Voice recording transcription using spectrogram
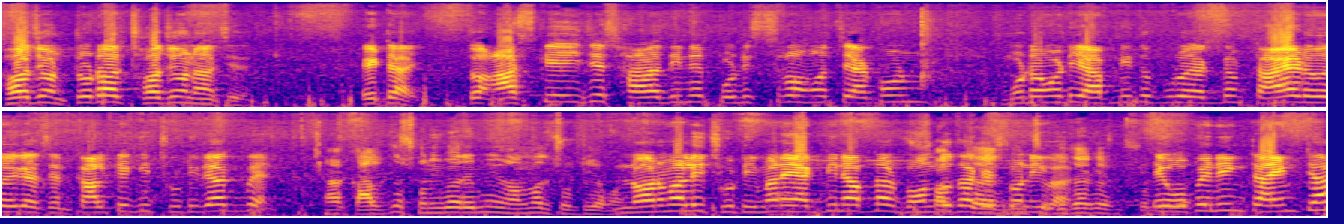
ছজন টোটাল ছজন আছে। এটাই। তো আজকে এই যে সারাদিনের পরিশ্রম হচ্ছে এখন মোটামুটি আপনি তো পুরো একদম টায়ার্ড হয়ে গেছেন। কালকে কি ছুটি রাখবেন? হ্যাঁ কালকে শনিবার এমনি নর্মাল ছুটি আমার। নর্মালি ছুটি মানে একদিন আপনার বন্ধ থাকে শনিবার। থাকে, এই ওপেনিং টাইমটা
